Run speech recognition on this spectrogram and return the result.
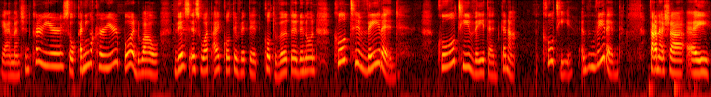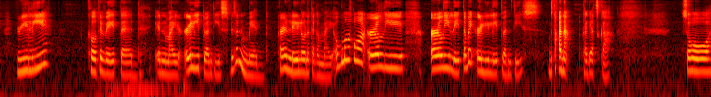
yeah i mentioned career. So kaninga career pod wow. This is what i cultivated cultivated and cultivated. Cultivated kana culti and invaded taka siya ay really cultivated in my early 20s, bisan mid, karon lalo na tagamay. Og mga ko nga early, early late, na may early late 20s. Basta ka na, kagets ka. So,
